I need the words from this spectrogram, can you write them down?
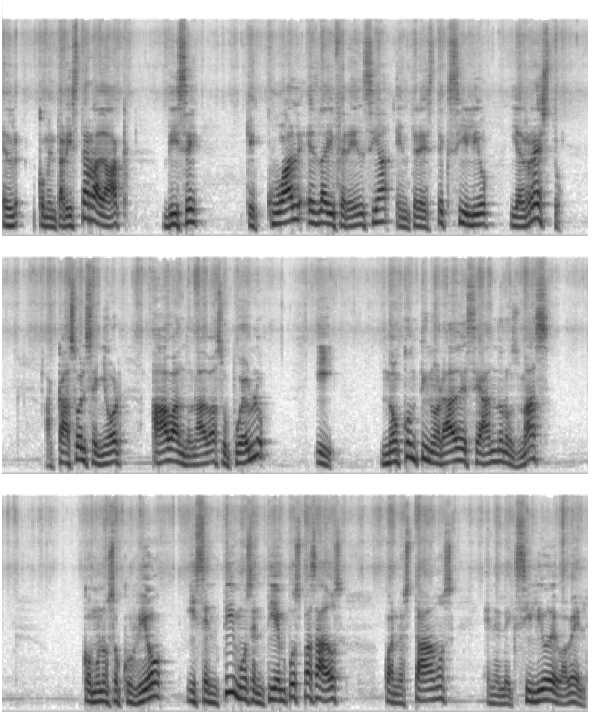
El comentarista Radak dice que cuál es la diferencia entre este exilio y el resto. ¿Acaso el Señor ha abandonado a su pueblo y no continuará deseándonos más? Como nos ocurrió y sentimos en tiempos pasados cuando estábamos en el exilio de Babel.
